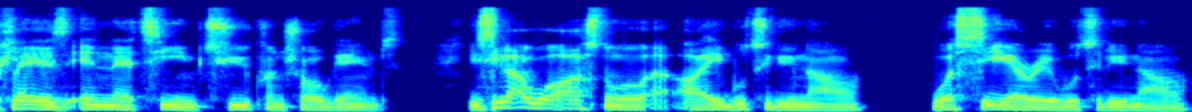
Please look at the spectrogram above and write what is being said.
players in their team to control games. You see, like what Arsenal are able to do now, what City are able to do now,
